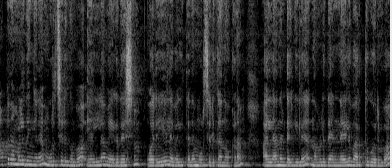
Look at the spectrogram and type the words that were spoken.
അപ്പോൾ നമ്മളിതിങ്ങനെ മുറിച്ചെടുക്കുമ്പോൾ എല്ലാം ഏകദേശം ഒരേ ലെവലിൽ തന്നെ മുറിച്ചെടുക്കാൻ നോക്കണം. അല്ലാന്നുണ്ടെങ്കിൽ നമ്മളിത് എണ്ണയിൽ വറുത്ത് കോരുമ്പോൾ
